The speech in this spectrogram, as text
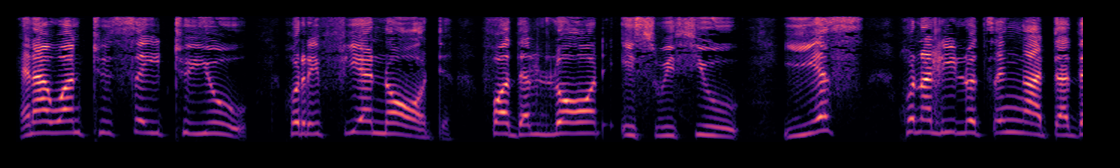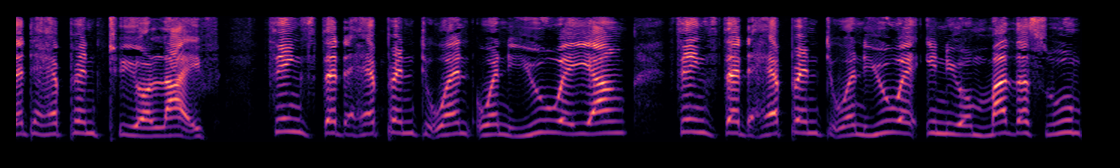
And i want to say to you fear not for the lord is with you. Yes that happened to your life things that happened when, when you were young, things that happened when you were in your mother's womb,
